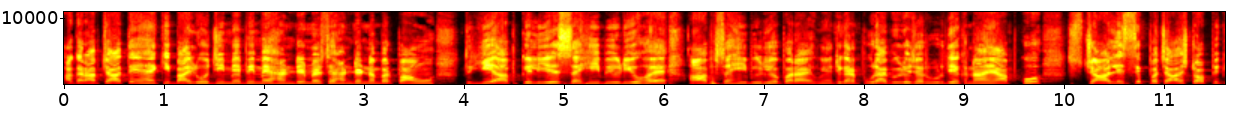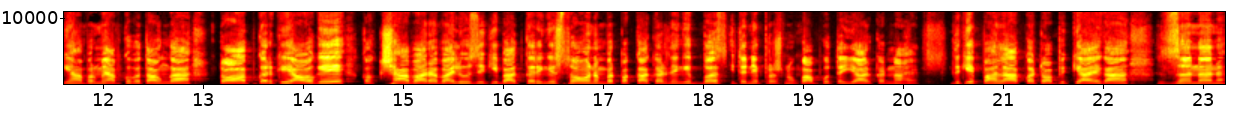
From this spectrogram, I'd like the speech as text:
अगर आप चाहते हैं कि बायोलॉजी में भी मैं हंड्रेड में से हंड्रेड नंबर पाऊँ तो ये आपके लिए सही वीडियो है। आप सही वीडियो पर आए हुए हैं, ठीक है ना? पूरा वीडियो ज़रूर देखना है आपको। चालीस से पचास टॉपिक यहाँ पर मैं आपको बताऊँगा। टॉप करके आओगे, कक्षा बारह बायोलॉजी की बात करेंगे, सौ नंबर पक्का कर देंगे, बस इतने प्रश्नों को आपको तैयार करना है। देखिए, पहला आपका टॉपिक क्या आएगा? जनन,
